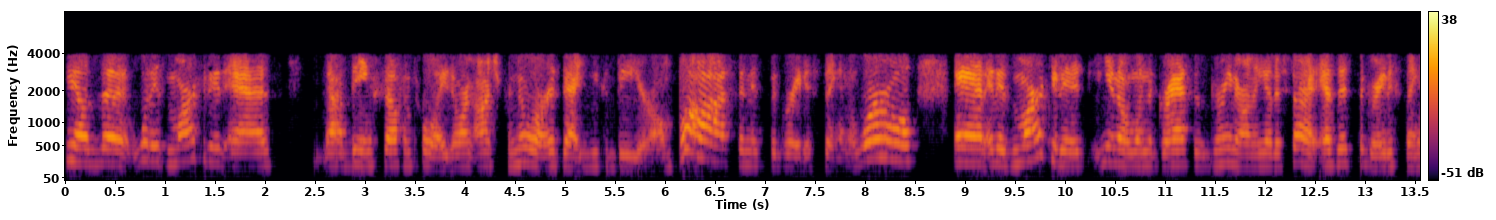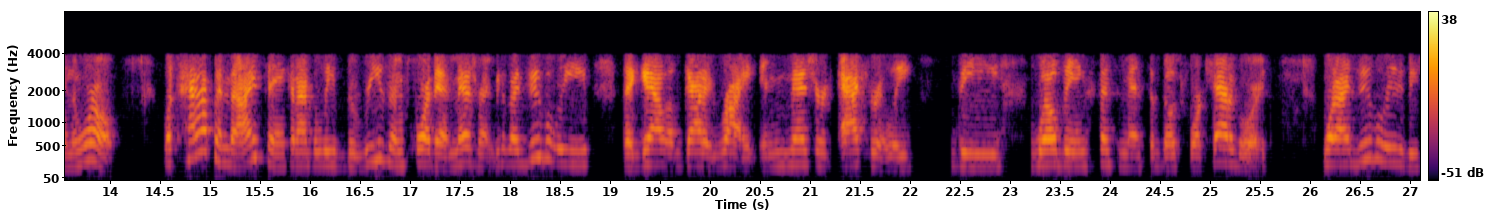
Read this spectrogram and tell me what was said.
you know the what is marketed as uh, being self-employed or an entrepreneur is that you can be your own boss and it's the greatest thing in the world and it is marketed you know when the grass is greener on the other side as it's the greatest thing in the world what's happened, I think, and I believe the reason for that measurement, because I do believe that Gallup got it right and measured accurately the well-being sentiments of those four categories. What I do believe to be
